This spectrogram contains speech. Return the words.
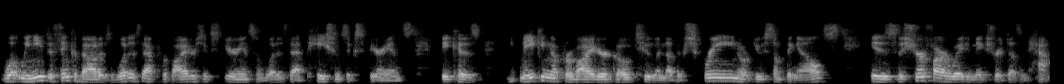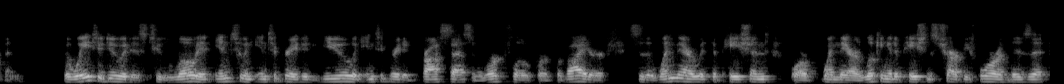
what we need to think about is what is that provider's experience and what is that patient's experience? Because making a provider go to another screen or do something else is the surefire way to make sure it doesn't happen. The way to do it is to load it into an integrated view, an integrated process and workflow for a provider so that when they're with the patient or when they are looking at a patient's chart before a visit,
